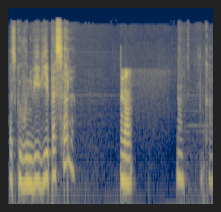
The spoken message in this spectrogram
Parce que vous ne viviez pas seul? Non. D'accord.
